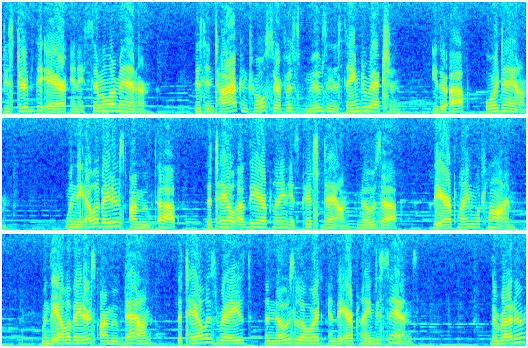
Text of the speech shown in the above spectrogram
disturbs the air in a similar manner. This entire control surface moves in the same direction, either up or down. When the elevators are moved up, the tail of the airplane is pitched down, nose up. The airplane will climb. When the elevators are moved down, the tail is raised, the nose lowered, and the airplane descends. The rudder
